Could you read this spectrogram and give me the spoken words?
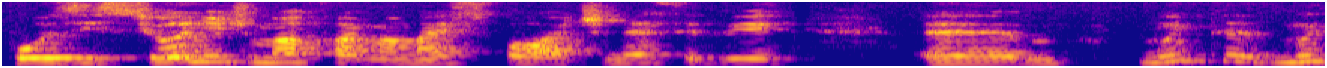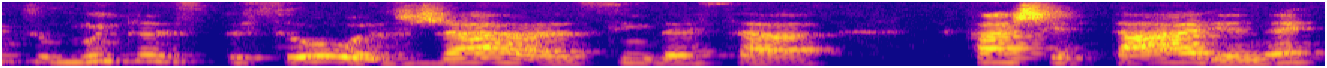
posicione de uma forma mais forte, né? Você vê é, muita, muito, muitas pessoas já assim dessa faixa etária, né,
